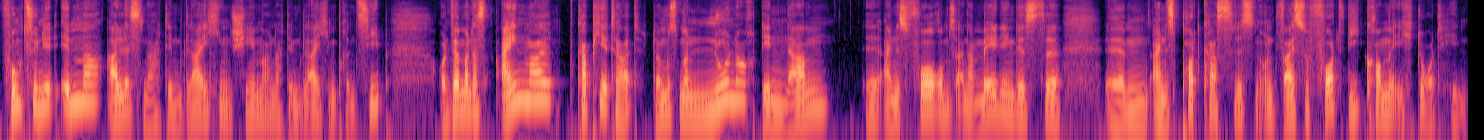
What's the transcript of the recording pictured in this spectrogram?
Funktioniert immer alles nach dem gleichen Schema, nach dem gleichen Prinzip. Und wenn man das einmal kapiert hat, dann muss man nur noch den Namen äh, eines Forums, einer Mailingliste, ähm, eines Podcasts wissen und weiß sofort, wie komme ich dorthin.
